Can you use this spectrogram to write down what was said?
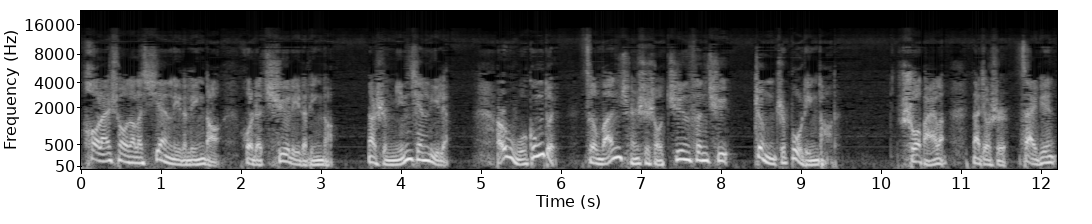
后来受到了县里的领导或者区里的领导，那是民间力量；而武工队则完全是受军分区政治部领导的。说白了，那就是在编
